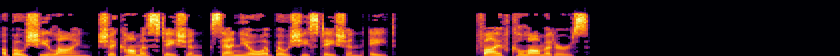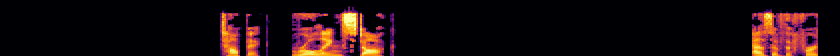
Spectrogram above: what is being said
Aboshi Line, Shikama Station, Sanyo Aboshi Station, 8. 5 kilometers. Topic: Rolling stock. As of 1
